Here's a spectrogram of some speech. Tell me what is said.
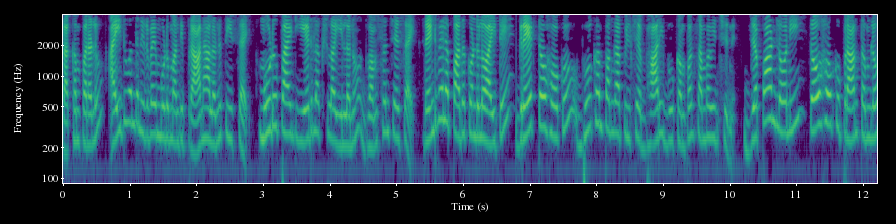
ప్రకంపనలు ఐదు వందల ఇరవై మూడు మంది ప్రాణాలను తీశాయి. మూడు పాయింట్ ఏడు లక్షల ఇళ్ళను ధ్వంసం చేశాయి. రెండు వేల పదకొండులో అయితే గ్రేట్ తోహోకు భూకంపంగా పిలిచే భారీ భూకంపం సంభవించింది. జపాన్లోని తోహోకు ప్రాంతంలో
